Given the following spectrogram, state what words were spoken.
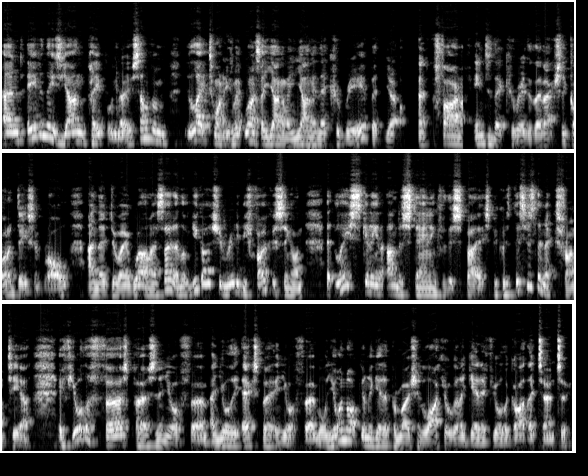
And even these young people, you know, some of them late twenties. When I say young, I mean young in their career, but you know far enough into their career that they've actually got a decent role and they're doing well. And I say to them, look, you guys should really be focusing on at least getting an understanding for this space because this is the next frontier. If you're the first person in your firm and you're the expert in your firm, well, you're not going to get a promotion like you're going to get if you're the guy they turn to.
